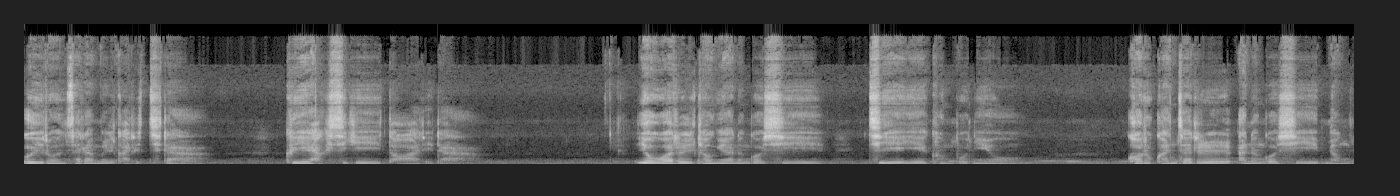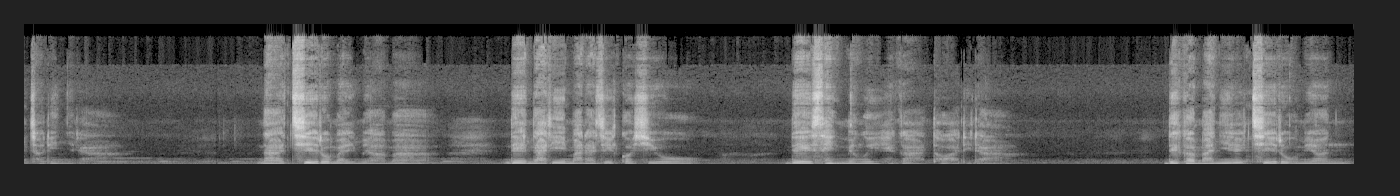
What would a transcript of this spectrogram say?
의로운 사람을 가르치라. 그의 학식이 더하리라. 여호와를 경외하는 것이 지혜의 근본이요. 거룩한 자를 아는 것이 명철이니라. 나 지혜로 말미암아 내 날이 많아질 것이요. 내 생명의 해가 더하리라. 내가 만일 지혜로우면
